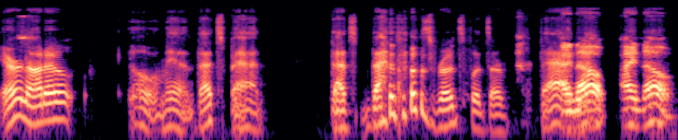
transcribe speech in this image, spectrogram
Arenado, oh man, that's bad. That's that. Those road splits are bad. I know, I know.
